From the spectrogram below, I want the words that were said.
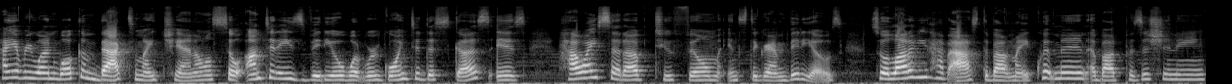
Hi everyone, welcome back to my channel. So on today's video, what we're going to discuss is how I set up to film Instagram videos. So a lot of you have asked about my equipment, about positioning,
